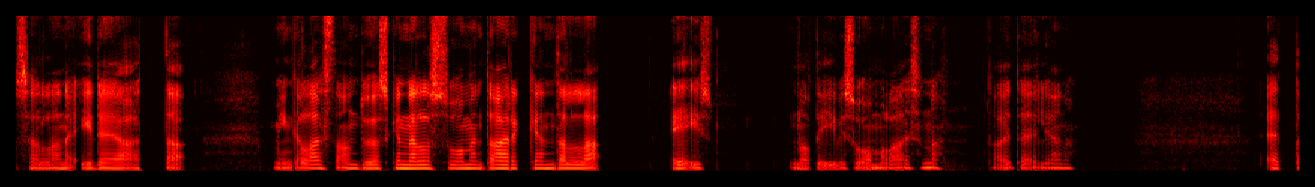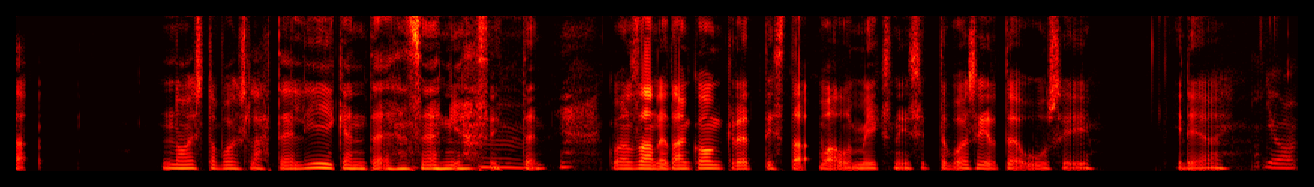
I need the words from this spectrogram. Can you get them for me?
sellainen idea, että minkälaista on työskennellä Suomen taidekentällä ei natiivisuomalaisena taiteilijana. Että noista voisi lähteä liikenteeseen ja mm. sitten kun on saanut jotain konkreettista valmiiksi, niin sitten voi siirtyä uusiin ideoihin. Joo,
